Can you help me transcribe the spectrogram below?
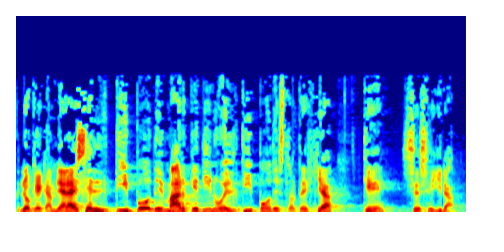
Lo que cambiará es el tipo de marketing o el tipo de estrategia que se seguirá.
